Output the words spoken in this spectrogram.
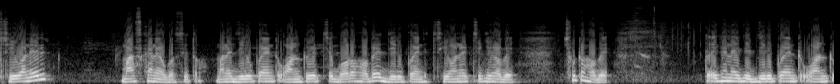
থ্রি ওয়ানের মাঝখানে অবস্থিত মানে জিরো পয়েন্ট ওয়ান টু এর চেয়ে বড় হবে জিরো পয়েন্ট থ্রি ওয়ানের চেয়ে কী হবে ছোট হবে তো এখানে যে জিরো পয়েন্ট ওয়ান টু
